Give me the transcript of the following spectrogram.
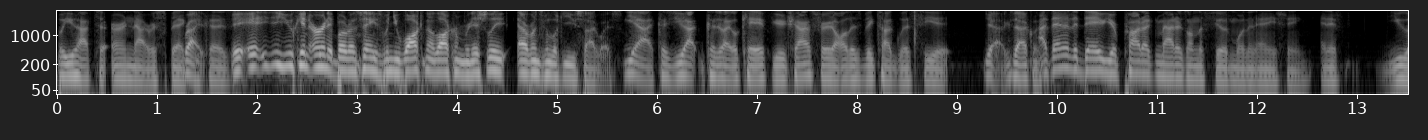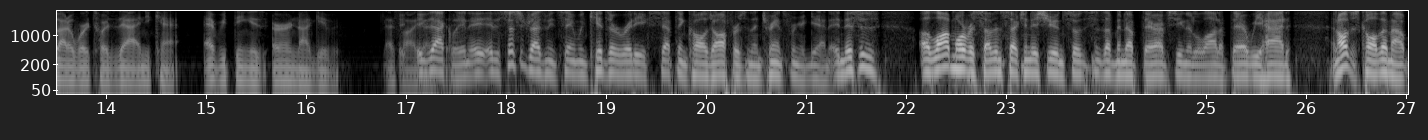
but you have to earn that respect. Right. Because It- it- you can earn it, but what I'm saying is when you walk in the locker room initially, everyone's going to look at you sideways. yeah, because you because like okay, if you're transferred, all this big talk, let's see it. Yeah, exactly. At the end of the day, your product matters on the field more than anything, and if you got to work towards that, and you can't, everything is earned, not given. That's. I exactly. And it, it especially drives me insane when kids are already accepting college offers and then transferring again. And this is a lot more of a southern section issue. And so since I've been up there, I've seen it a lot up there. We had, and I'll just call them out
